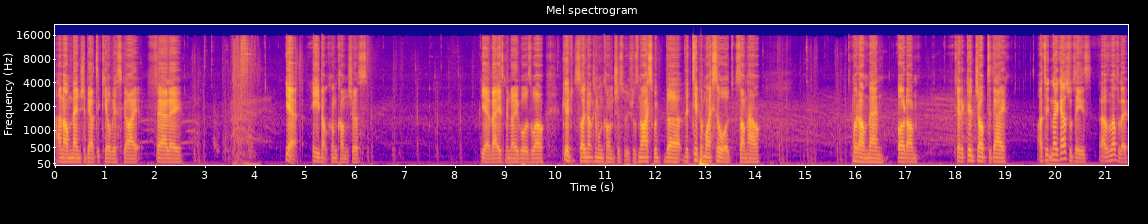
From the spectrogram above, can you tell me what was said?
And our men should be able to kill this guy fairly yeah, he knocked unconscious. Yeah, that is the noble as well. Good, so I knocked him unconscious, which was nice with the, the tip of my sword, somehow. Well done, men. Well done. Did a good job today. I took no casualties. That was lovely.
